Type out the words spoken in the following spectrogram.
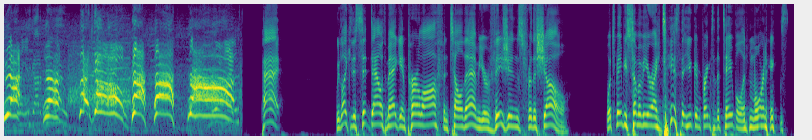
ah, ah, let's go! Ah, ah, ah! Pat, we'd like you to sit down with Maggie and Perloff and tell them your visions for the show. What's maybe some of your ideas that you can bring to the table in mornings?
